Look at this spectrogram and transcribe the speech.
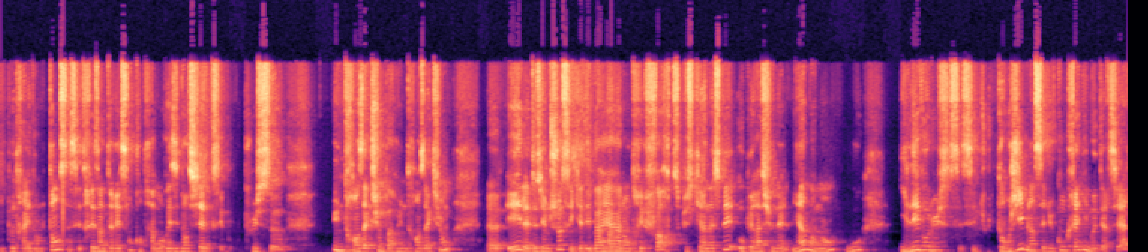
on peut travailler dans le temps, ça c'est très intéressant, contrairement au résidentiel où c'est beaucoup plus une transaction par une transaction. et la deuxième chose, c'est qu'il y a des barrières à l'entrée fortes puisqu'il y a un aspect opérationnel. Il y a un moment où il évolue, c'est du tangible, hein, c'est du concret, tertiaire,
